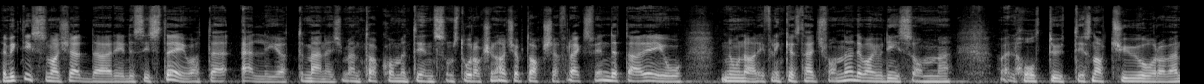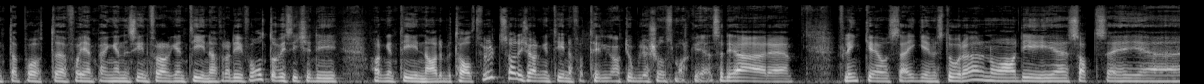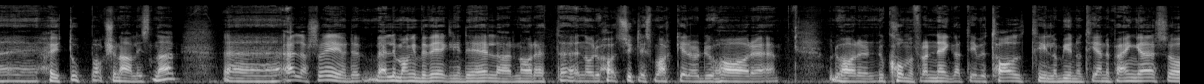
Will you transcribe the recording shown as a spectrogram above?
Det viktigste som har skjedd der i det siste, er jo at Elliot Management har kommet inn som storaksjonær, kjøpt aksjer fra Eksfin. Dette er jo noen av de flinkeste hedgefondene. Det var jo de som vel, holdt ut i snart 20 år og venta på å få igjen pengene sine fra Argentina fra default. Og hvis ikke de Argentina hadde betalt fullt, så hadde ikke Argentina fått tilgang til obligasjonsmarkedet igjen. Så de er flinke og seige investorer. Nå har de satt seg høyt opp på aksjonærlisten der. Ellers så er jo det veldig mange bevegelige deler når, et, når du har et syklisk marked og du, har, du, har, du kommer fra negative tall til å begynne å tjene penger, så,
